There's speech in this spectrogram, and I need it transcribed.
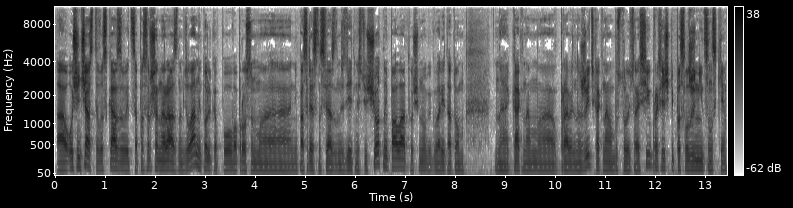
а, очень часто высказывается по совершенно разным делам, не только по вопросам а, непосредственно связанным с деятельностью счетной палаты, очень много говорит о том, как нам правильно жить, как нам обустроить Россию практически по-солженицынски.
